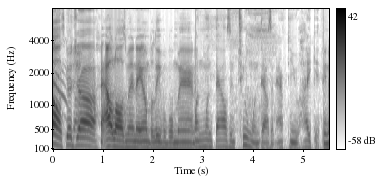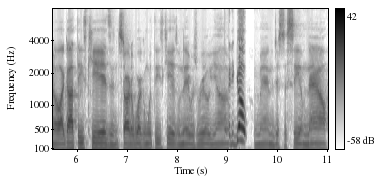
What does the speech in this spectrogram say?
One, two, three. Outlaws. Good job. Outlaws, man, they unbelievable, man. One 1,000, two 1,000 after you hike it. You know, I got these kids and started working with these kids when they was real young. Ready, to go. Man, and just to see them now,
